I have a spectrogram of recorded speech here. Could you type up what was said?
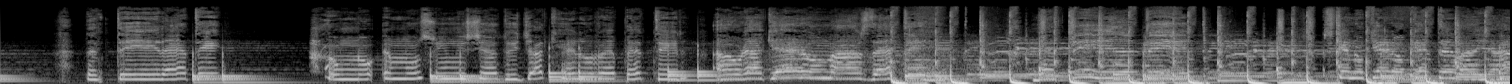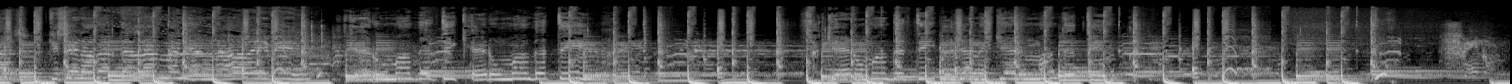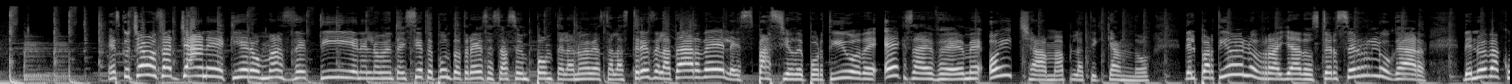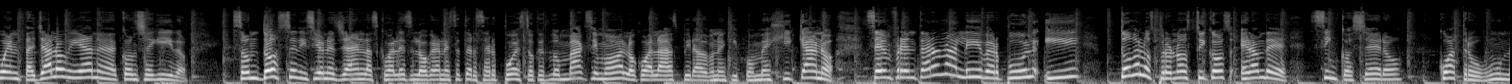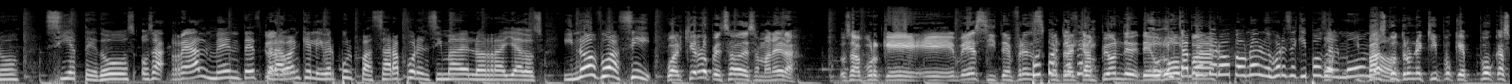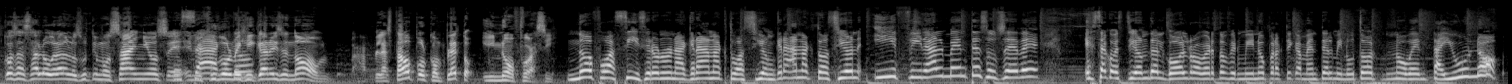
de ti, de ti. Aún no hemos iniciado y ya quiero repetir. Ahora quiero más de ti, de ti, de ti. Es que no quiero que te vayas. Quisiera verte la mañana, baby. Quiero más de ti, quiero más de ti. Escuchamos a Jane, quiero más de ti en el 97.3, estás en Ponte la 9 hasta las 3 de la tarde, el espacio deportivo de Exa FM. Hoy Chama platicando del partido de los Rayados, tercer lugar, de nueva cuenta, ya lo habían eh, conseguido. Son dos ediciones ya en las cuales logran este tercer puesto, que es lo máximo a lo cual ha aspirado un equipo mexicano. Se enfrentaron a Liverpool y todos los pronósticos eran de 5-0, 4-1, 7-2. O sea, realmente esperaban Claro. que Liverpool pasara por encima de los rayados. Y no fue así. Cualquiera lo pensaba de esa manera. O sea, porque eh, ves si te enfrentas Pues contra el campeón de, de el Europa. campeón de Europa, uno de los mejores equipos del y mundo. Vas contra un equipo que pocas cosas ha logrado en los últimos años en, en el fútbol mexicano y dices, no, aplastado por completo. Y no fue así. No fue así, hicieron una gran actuación, gran actuación y finalmente sucede esta cuestión del gol Roberto Firmino prácticamente al minuto 91.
